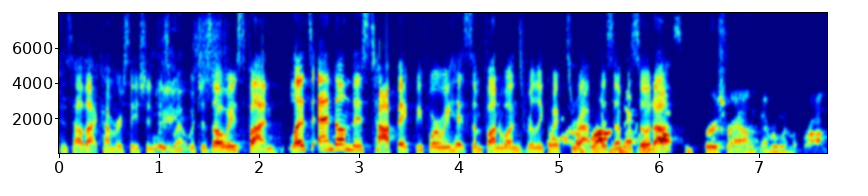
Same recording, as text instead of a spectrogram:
is how that conversation just went, which is always fun. Let's end on this topic before we hit some fun ones really quick to wrap LeBron this episode up. lost in the first round. Remember when LeBron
